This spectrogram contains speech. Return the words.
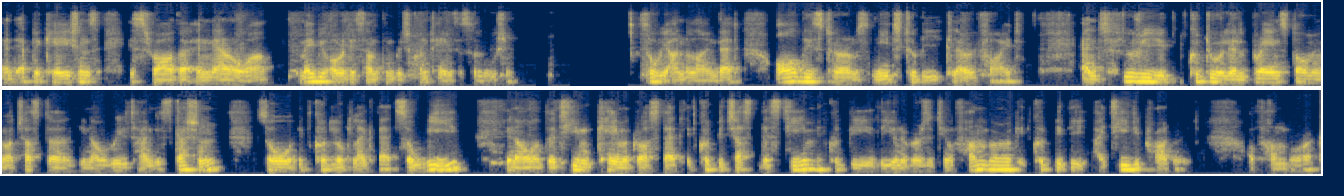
And applications is rather a narrower, maybe already something which contains a solution. So we underline that all these terms need to be clarified. And usually you could do a little brainstorming or just a you know real-time discussion. So it could look like that. So we, you know, the team came across that it could be just this team, it could be the University of Hamburg, it could be the IT department of Hamburg.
